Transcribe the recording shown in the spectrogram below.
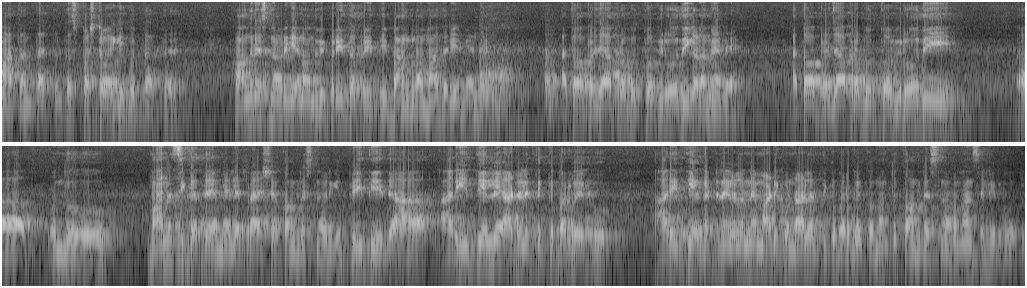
ಮಾತಂತ ಅತ್ಯಂತ ಸ್ಪಷ್ಟವಾಗಿ ಗೊತ್ತಾಗ್ತದೆ ಕಾಂಗ್ರೆಸ್ನವರಿಗೆ ಏನೋ ಒಂದು ವಿಪರೀತ ಪ್ರೀತಿ ಬಾಂಗ್ಲಾ ಮಾದರಿಯ ಮೇಲೆ, ಅಥವಾ ಪ್ರಜಾಪ್ರಭುತ್ವ ವಿರೋಧಿಗಳ ಮೇಲೆ, ಅಥವಾ ಪ್ರಜಾಪ್ರಭುತ್ವ ವಿರೋಧಿ ಒಂದು ಮಾನಸಿಕತೆಯ ಮೇಲೆ ಪ್ರಾಯಶಃ ಕಾಂಗ್ರೆಸ್ನವರಿಗೆ ಪ್ರೀತಿ ಇದೆ. ಆ ಆ ರೀತಿಯಲ್ಲೇ ಆಡಳಿತಕ್ಕೆ ಬರಬೇಕು, ಆ ರೀತಿಯ ಘಟನೆಗಳನ್ನೇ ಮಾಡಿಕೊಂಡು ಆಡಳಿತಕ್ಕೆ ಬರಬೇಕು ಅನ್ನೋಂಥ ಕಾಂಗ್ರೆಸ್ನವರ ಮನಸ್ಸಲ್ಲಿರ್ಬೋದು.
